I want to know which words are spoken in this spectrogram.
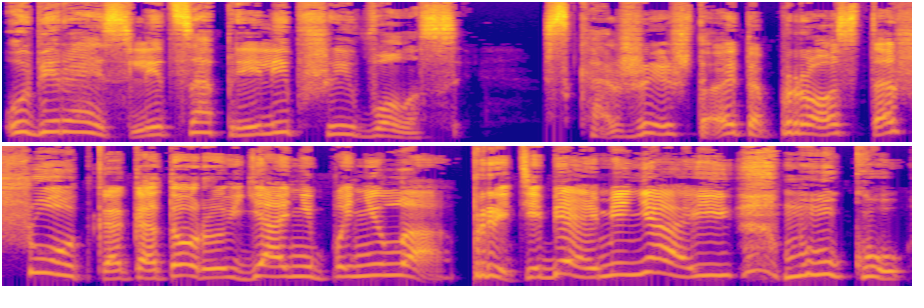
убирая с лица прилипшие волосы. «Скажи, что это просто шутка, которую я не поняла, про тебя и меня и муку,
